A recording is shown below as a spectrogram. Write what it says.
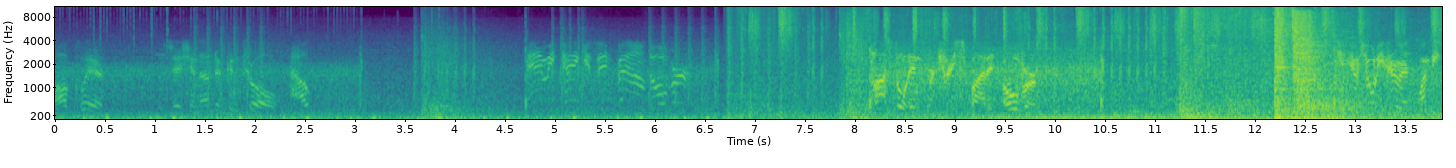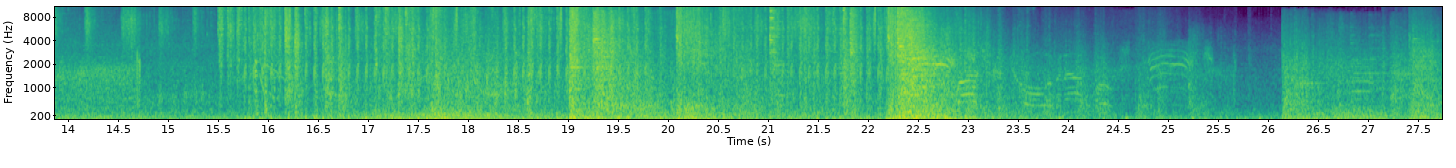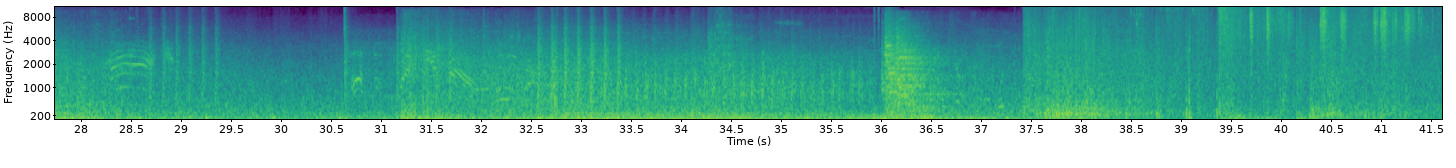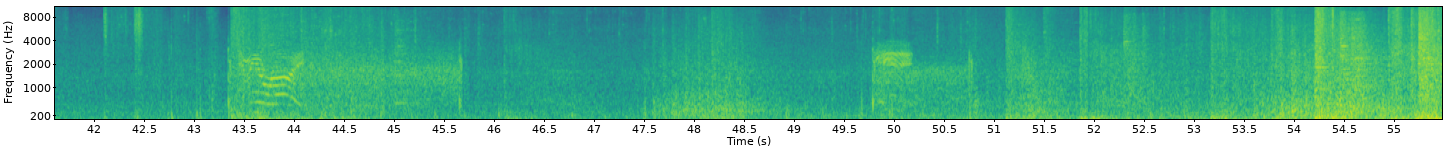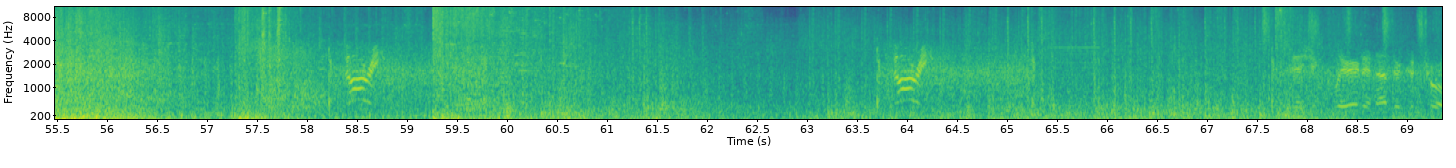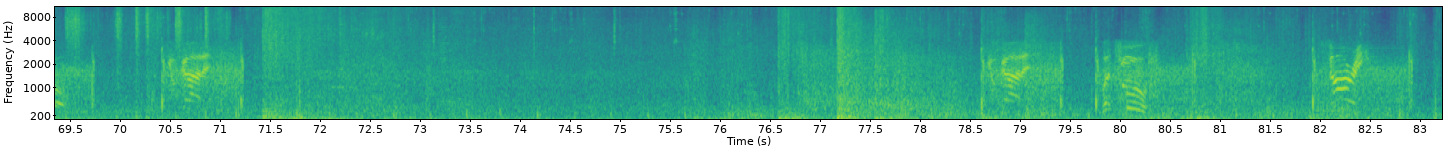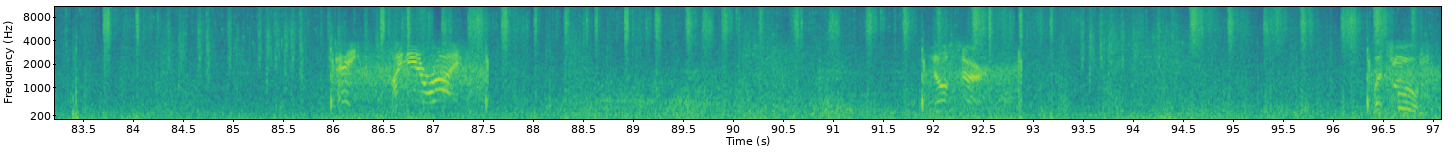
All clear. Position under control. Out. Enemy tank is inbound. Over. Hostile infantry spotted. Over. Let's move. Sorry! Hey, I need a ride! No, sir. Let's move.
